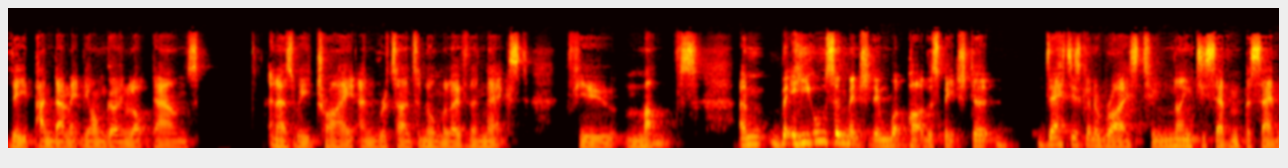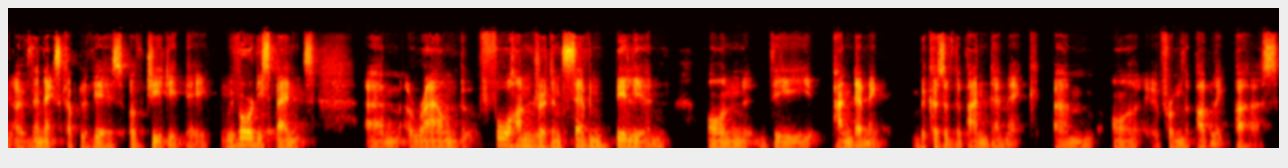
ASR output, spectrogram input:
the pandemic, the ongoing lockdowns, and as we try and return to normal over the next few months. Um, but he also mentioned in what part of the speech that debt is going to rise to 97% over the next couple of years of GDP. We've already spent um, around 407 billion on the pandemic because of the pandemic um, on, from the public purse.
